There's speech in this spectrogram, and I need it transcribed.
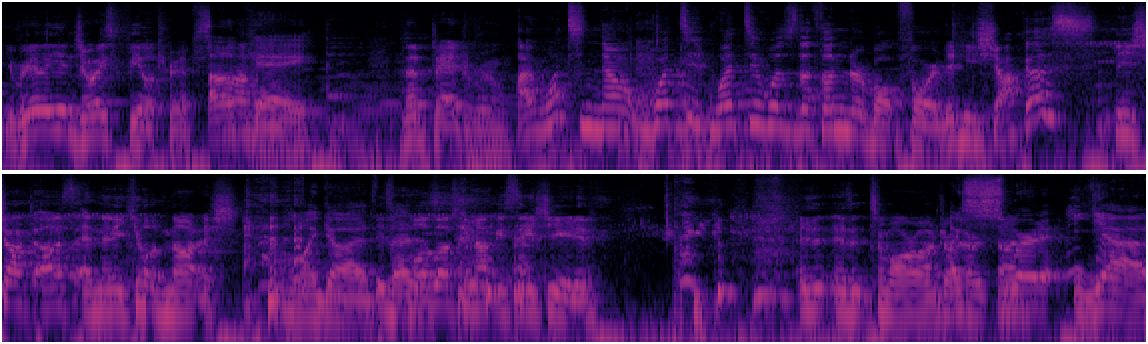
He really enjoys field trips. Okay. The bedroom. I want to know what did what did was the thunderbolt for? Did he shock us? He shocked us and then he killed Noddish. Oh my god. His that is- bloodlust cannot be satiated. is it is it tomorrow on Try I Hard swear to. Yeah.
